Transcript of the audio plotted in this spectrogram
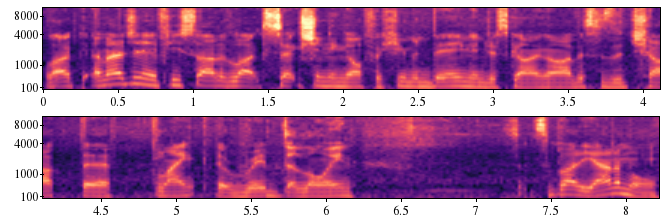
Like imagine if you started like sectioning off a human being and just going, oh, this is the chuck, the flank, the rib, the loin. It's, it's a bloody animal.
